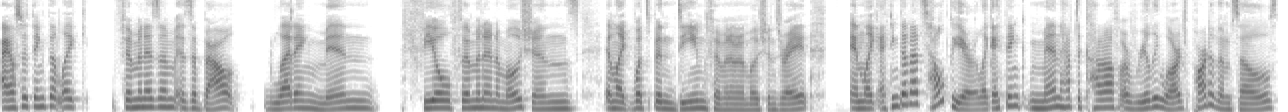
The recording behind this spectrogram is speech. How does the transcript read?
I also think that like feminism is about letting men feel feminine emotions and like what's been deemed feminine emotions, right? And like, I think that that's healthier. Like, I think men have to cut off a really large part of themselves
